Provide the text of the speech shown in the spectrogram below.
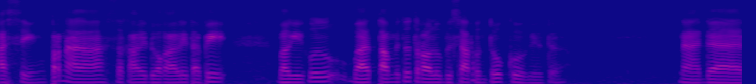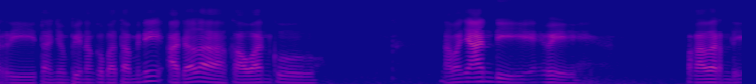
asing. Pernah sekali dua kali, tapi bagiku Batam itu terlalu besar untukku gitu. Nah, dari Tanjung Pinang ke Batam ini adalah kawanku. Namanya Andi. Weh, apa kabar Andi?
